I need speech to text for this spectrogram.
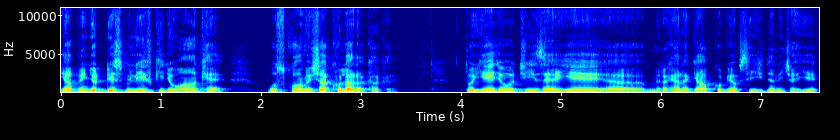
कि अपनी जो डिसबिलीफ की जो आँख है, उसको हमेशा खुला रखा करें। तो ये जो चीज़ है ये मेरा ख़्याल है कि आपको भी अब सीख जानी चाहिए।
